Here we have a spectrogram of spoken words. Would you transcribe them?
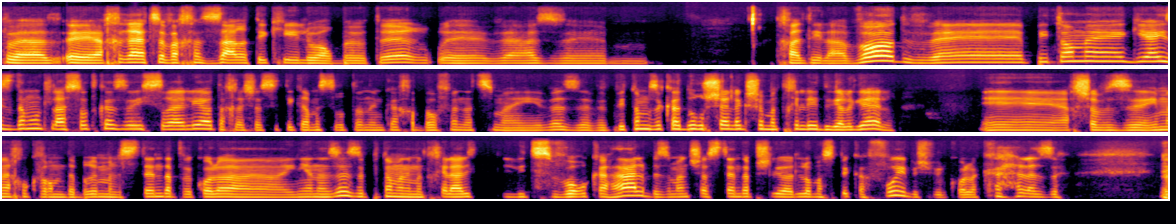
ואחרי הצבא חזרתי כאילו הרבה יותר, אה, ואז... התחלתי לעבוד, ופתאום אה, הגיעה הזדמנות לעשות כזה ישראליות, אחרי שעשיתי כמה סרטונים ככה באופן עצמאי וזה, ופתאום זה כדור שלג שמתחיל להתגלגל. אה, עכשיו, זה, אם אנחנו כבר מדברים על סטנדאפ וכל העניין הזה, זה פתאום אני מתחילה לצבור קהל, בזמן שהסטנדאפ שלי עוד לא מספיק אפוי בשביל כל הקהל הזה. אה,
